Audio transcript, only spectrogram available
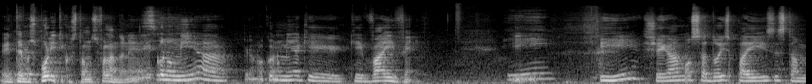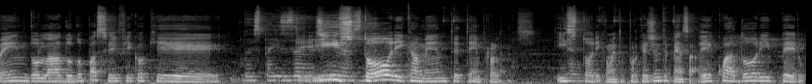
Em termos políticos estamos falando, né? Sim. Economia, é uma economia que, que vai e vem. E E chegamos a dois países também do lado do Pacífico que dois países andinos. né? historicamente tem problemas. Historicamente, porque a gente pensa Equador e Peru.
